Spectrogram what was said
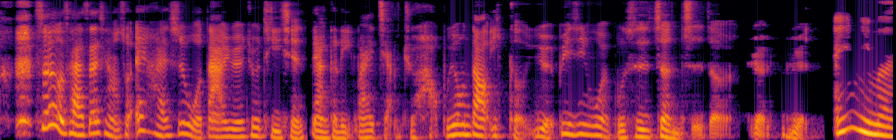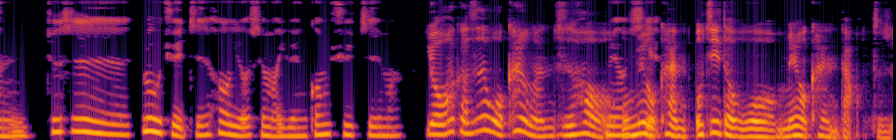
所以我才在想说，哎、还是我大约就提前两个礼拜讲就好，不用到一个月，毕竟我也不是正职的人员。哎、你们就是录取之后有什么员工须知吗？有啊，可是我看完之后，没有我没有看，我记得我没有看到，对对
